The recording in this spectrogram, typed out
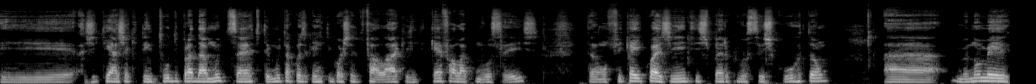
E a gente acha que tem tudo para dar muito certo, tem muita coisa que a gente gosta de falar, que a gente quer falar com vocês. Então fica aí com a gente, espero que vocês curtam. Uh, meu nome,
